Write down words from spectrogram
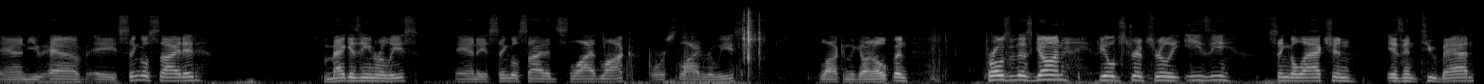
and you have a single-sided magazine release and a single-sided slide lock or slide release, locking the gun open. Pros of this gun, field strips really easy, single action isn't too bad.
